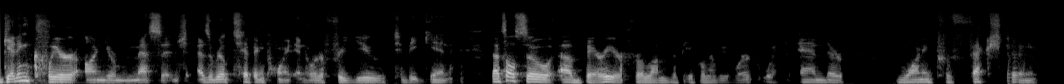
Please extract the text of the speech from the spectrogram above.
getting clear on your message as a real tipping point in order for you to begin that's also a barrier for a lot of the people that we work with and they're wanting perfection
